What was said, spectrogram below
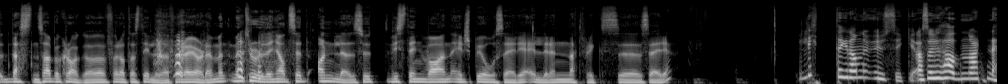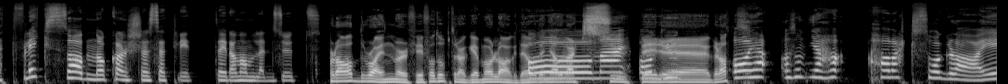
Nesten så jeg beklager for at jeg stiller det før jeg gjør det. Men, men tror du den hadde sett annerledes ut hvis den var en HBO-serie eller en Netflix-serie? Litt grann usikker. Altså, hadde den vært Netflix, så hadde den nok kanskje sett litt annerledes ut. For da hadde Ryan Murphy fått oppdraget med å lage det, og Åh, den hadde vært superglatt. Åh, jeg, altså, jeg har, har, vært så glad i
